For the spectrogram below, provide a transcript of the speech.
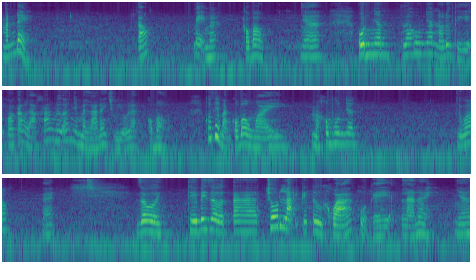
Mắn đẻ. Đó, mẹ mà, có bầu. Nha. Hôn nhân. Thật ra hôn nhân nó được thể hiện qua các lá khác nữa, nhưng mà lá này chủ yếu là có bầu có thể bạn có bầu ngoài mà không hôn nhân. Đúng không? Đấy. Rồi thế bây giờ ta chốt lại cái từ khóa của cái lá này nha.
